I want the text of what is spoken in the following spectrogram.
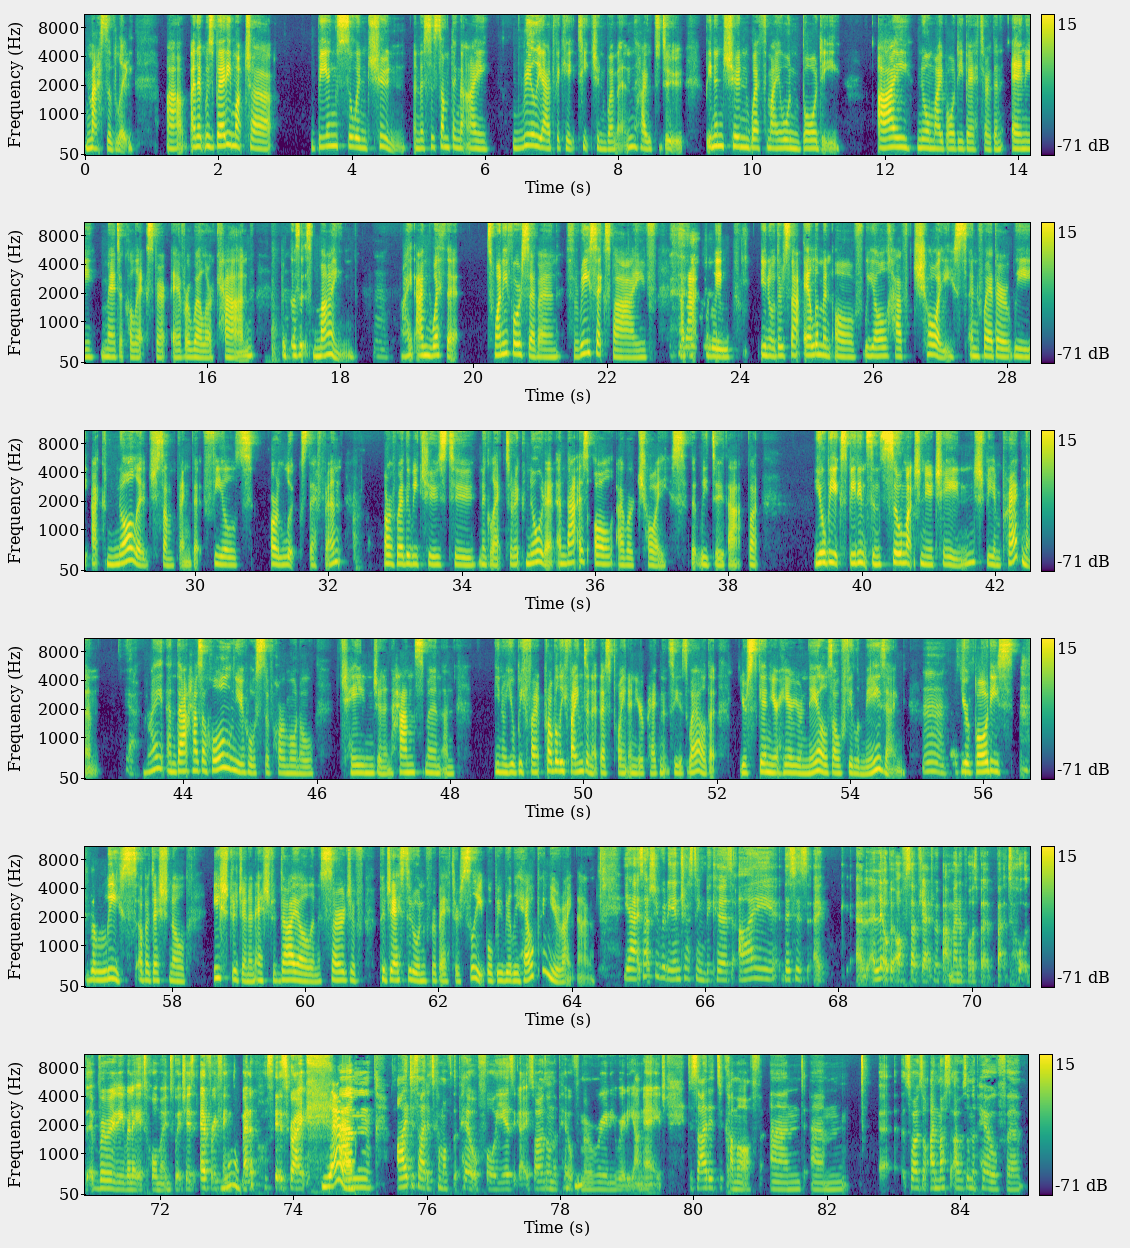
Massively. Um, and it was very much a being so in tune. And this is something that I really advocate teaching women how to do, being in tune with my own body. I know my body better than any medical expert ever will or can because it's mine, mm. right? I'm with it 24 7, 365. And actually, you know, there's that element of we all have choice and whether we acknowledge something that feels or looks different or whether we choose to neglect or ignore it. And that is all our choice that we do that. But you'll be experiencing so much new change being pregnant. Yeah. Right. And that has a whole new host of hormonal change and enhancement. And, you know, you'll be fi- probably finding at this point in your pregnancy as well that your skin, your hair, your nails all feel amazing. Mm. Your body's release of additional estrogen and estradiol and a surge of progesterone for better sleep will be really helping you right now. Yeah, it's actually really interesting because I this is a a, little bit off subject about menopause, but but to, really related to hormones, which is everything yeah. menopause is, right? Yeah. Um, I decided to come off the pill four years ago, so I was on the pill from a really really young age. Decided to come off, and um, uh, so I was I must I was on the pill for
